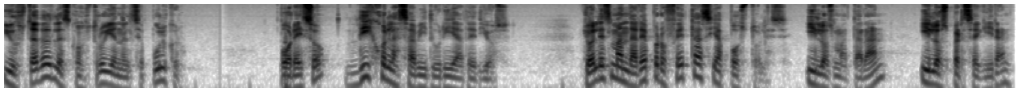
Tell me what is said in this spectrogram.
y ustedes les construyen el sepulcro. Por eso dijo la sabiduría de Dios. Yo les mandaré profetas y apóstoles, y los matarán y los perseguirán,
